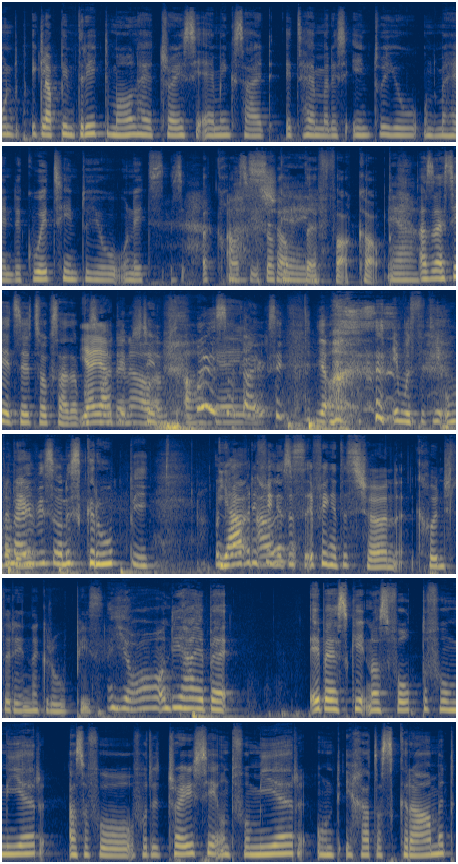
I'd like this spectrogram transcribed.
Und ich glaube, beim dritten Mal hat Tracy Emin gesagt, jetzt haben wir ein Interview und wir haben ein gutes Interview und jetzt quasi Ach, so shut geil. the fuck up. Ja. Also sie hat jetzt nicht so gesagt, aber ja, so ja, genau. Stil. Aber, oh, so geil ja. Ich musste die unbedingt... wie so eine Gruppi. ja, aber ich finde, das, ich finde das schön, Künstlerinnen-Groupies. Ja, und ich habe eben, eben, es gibt noch ein Foto von mir also von, von der Tracy und von mir und ich hatte das gerahmt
